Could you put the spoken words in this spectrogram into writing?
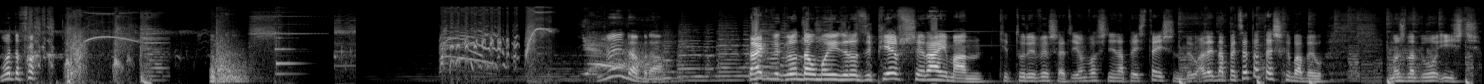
What the fuck? Dobra. Tak wyglądał, moi drodzy, pierwszy Rayman, który wyszedł. I on właśnie na PlayStation był, ale na PC też chyba był. Można było iść.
